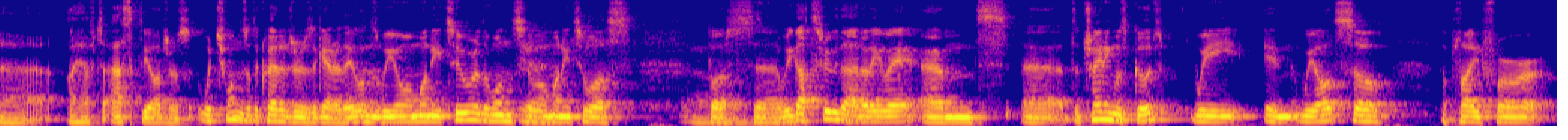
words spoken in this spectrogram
Uh, I have to ask the auditors which ones are the creditors again? Are they the ones we owe money to, or the ones who owe money to us? Oh. But uh, we got through that anyway, and uh, the training was good. We in we also applied for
